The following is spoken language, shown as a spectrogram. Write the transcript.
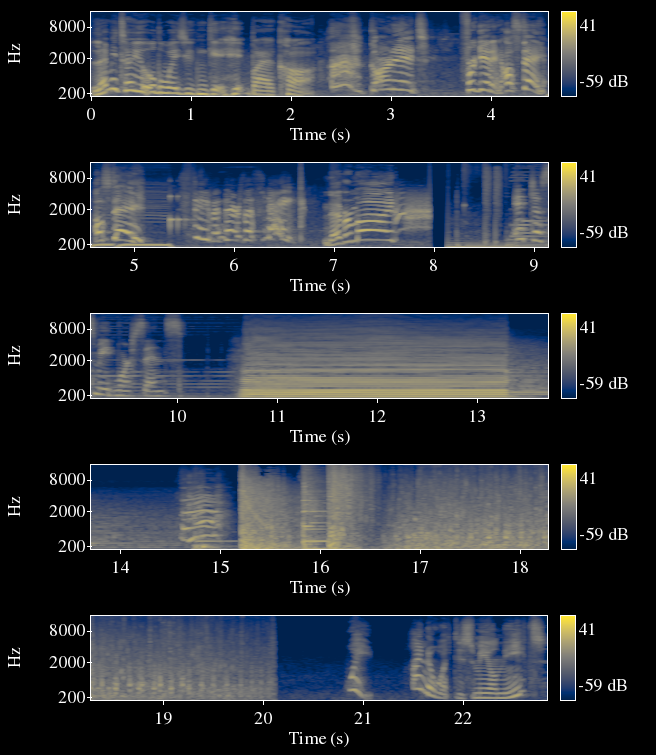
Let me tell you all the ways you can get hit by a car. Ah, Garnet! Forget it. I'll stay. I'll stay. Steven, there's a snake. Never mind. It just made more sense. Ah! Wait, I know what this meal needs.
